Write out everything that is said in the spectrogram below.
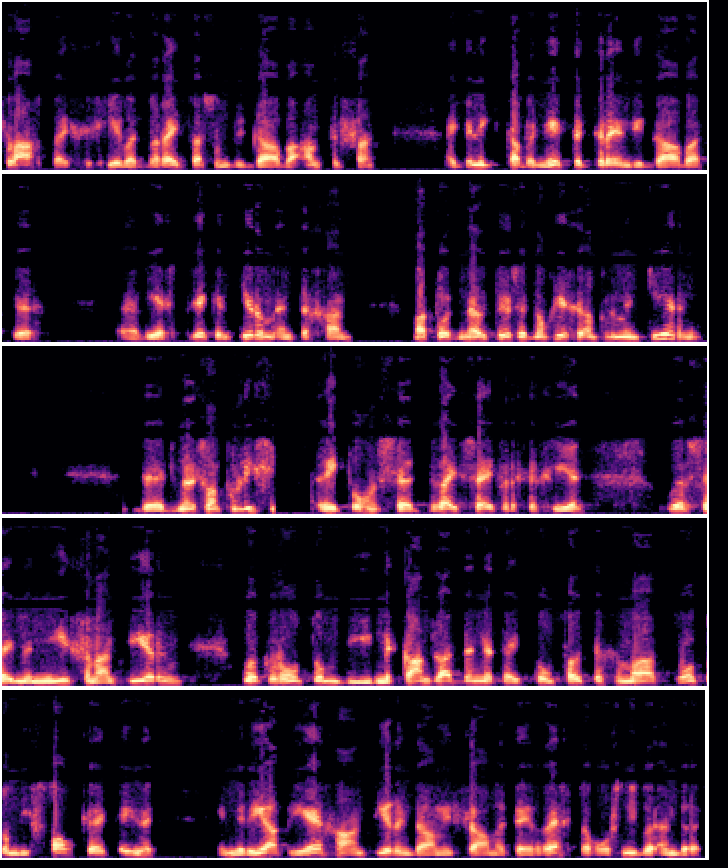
slagtyd gegee wat bereid was om die Gigaba aan te vat. Eintlik die kabinet te kry om die Gigaba te uh, weerspreek en hom in te gaan maar tot nou toe is dit nog nie geïmplementeer nie. Die minister van polisie het ons 'n dryfsyfer gegee oor sy manier van hantering ook rondom die Nkandla dinge het hy kom foute gemaak rondom die valke uiteindelik en die RAPE hantering daarmee saam het hy regtig ons nie beïndruk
